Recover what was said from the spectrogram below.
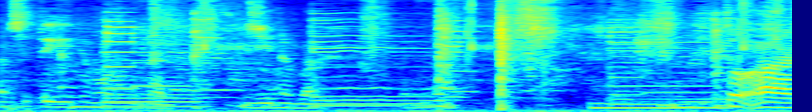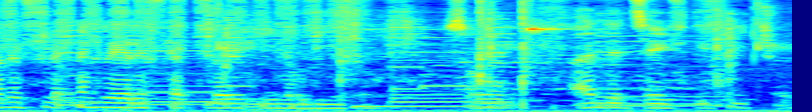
Ano sa tingin nyo mga brad? Gino ba? Ganda. Ito, ah, reflect, nagre-reflect daw yung ilaw dito. So, added safety feature.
